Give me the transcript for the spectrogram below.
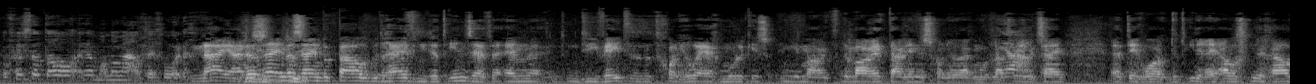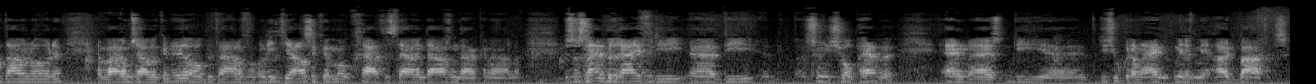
Of is dat al helemaal normaal tegenwoordig? Nou ja, er zijn, er zijn bepaalde bedrijven die dat inzetten en eh, die weten dat het gewoon heel erg moeilijk is in die markt. De markt daarin is gewoon heel erg moeilijk, laten we eerlijk zijn. Eh, tegenwoordig doet iedereen alles illegaal downloaden. En waarom zou ik een euro betalen voor een liedje als ik hem ook gratis daar en daar vandaan kan halen? Dus er zijn bedrijven die, eh, die zo'n shop hebben. En eh, die, die zoeken dan eigenlijk min of meer uitbaters.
